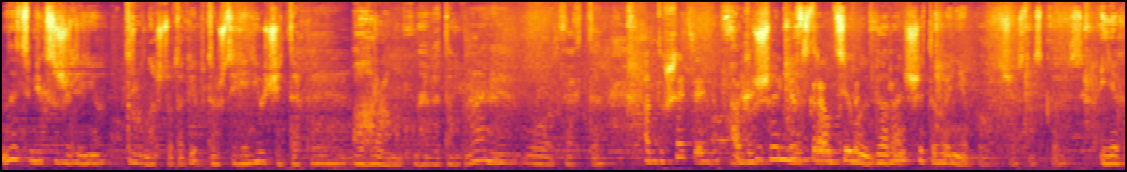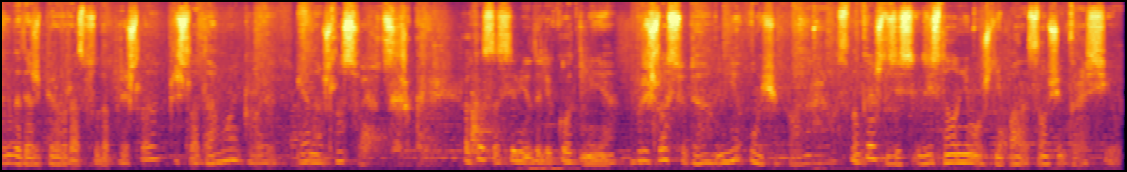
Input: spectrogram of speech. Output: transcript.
Знаете, мне, к сожалению, трудно что-то говорить, потому что я не очень такая грамотная в этом плане. Вот, как-то... А душа тянется? А душа меня стала тянуть. Да, раньше этого не было, честно сказать. И я, когда даже первый раз сюда пришла, пришла домой, говорю, я нашла свою церковь. Оказывается, совсем недалеко от меня. Пришла сюда, мне очень понравилось. Ну, конечно, здесь, здесь оно не может не понравиться, оно очень красивое.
